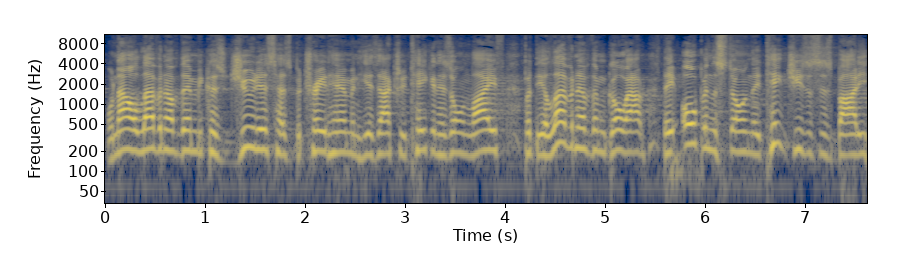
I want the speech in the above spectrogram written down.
Well, now 11 of them because Judas has betrayed him and he has actually taken his own life. But the 11 of them go out, they open the stone, they take Jesus' body,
